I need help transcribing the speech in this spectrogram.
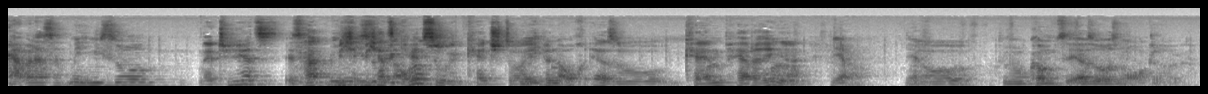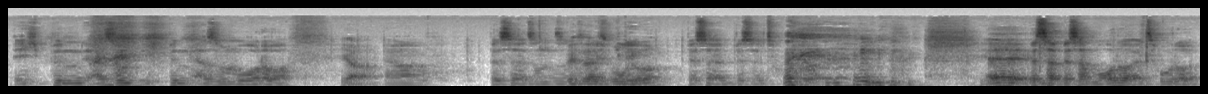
ja, aber das hat mich nicht so. Natürlich hat's, Es hat mich mich, so hat's auch nicht so gecatcht. So. Nee. Ich bin auch eher so Camp Herr der Ringe. Ja, ja. So, Du kommst eher so aus dem Orklager. ich bin also ich bin eher so Mordor. Ja. Ja. Besser als, so ein- so ein Besser als. Hodor. Besser, besser als Hodor. ja, Äh, besser, besser Mordor als Hodor.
